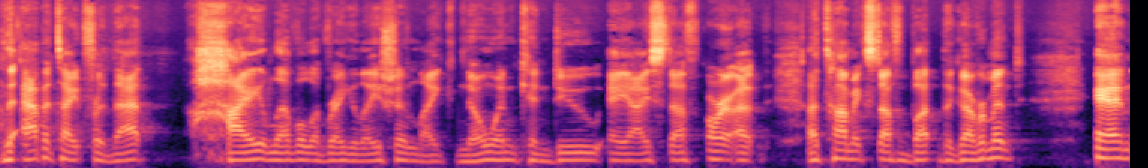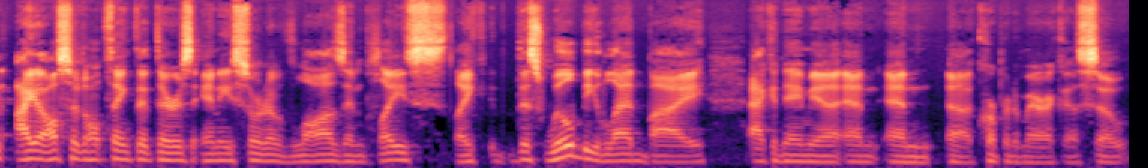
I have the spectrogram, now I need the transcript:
the appetite for that high level of regulation like no one can do ai stuff or uh, atomic stuff but the government. And i also don't think that there's any sort of laws in place like this will be led by academia and and uh, corporate america. So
